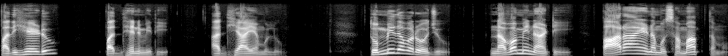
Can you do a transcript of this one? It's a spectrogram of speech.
పదిహేడు పద్దెనిమిది అధ్యాయములు. తొమ్మిదవ రోజు నవమి నాటి పారాయణము సమాప్తము.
